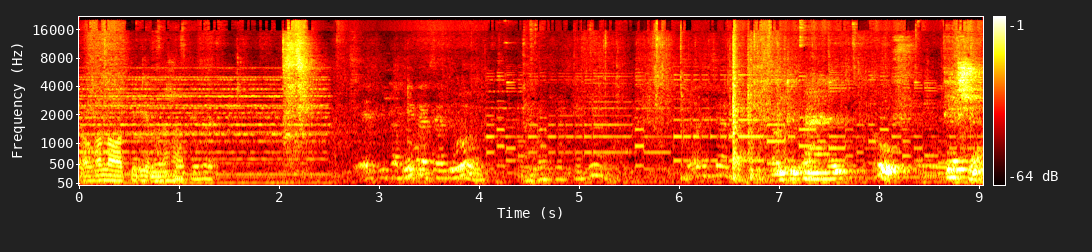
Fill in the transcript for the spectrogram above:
ราก็รอพี่อินนะครับ Portugal, Hof, Fischer,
